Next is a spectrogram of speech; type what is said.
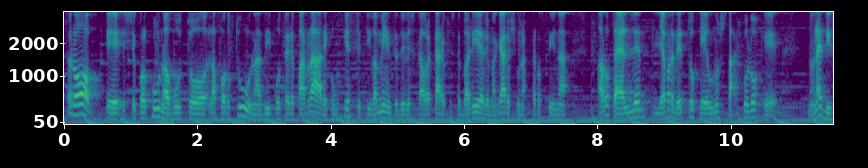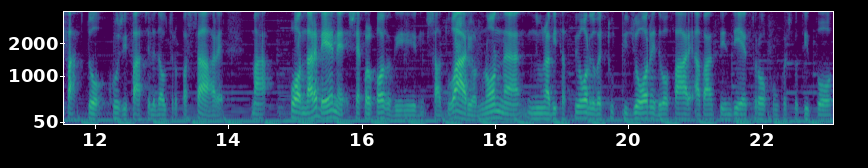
Però eh, se qualcuno ha avuto la fortuna di poter parlare con chi effettivamente deve scavalcare queste barriere magari su una carrozzina a rotelle gli avrà detto che è un ostacolo che non è di fatto così facile da oltrepassare, ma può andare bene se è qualcosa di saltuario, non in un'abitazione dove tutti i giorni devo fare avanti e indietro con questo tipo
